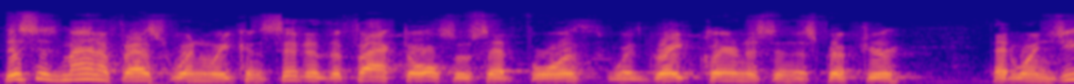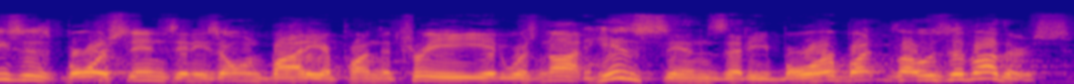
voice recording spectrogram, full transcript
This is manifest when we consider the fact also set forth with great clearness in the scripture that when Jesus bore sins in his own body upon the tree, it was not his sins that he bore, but those of others.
